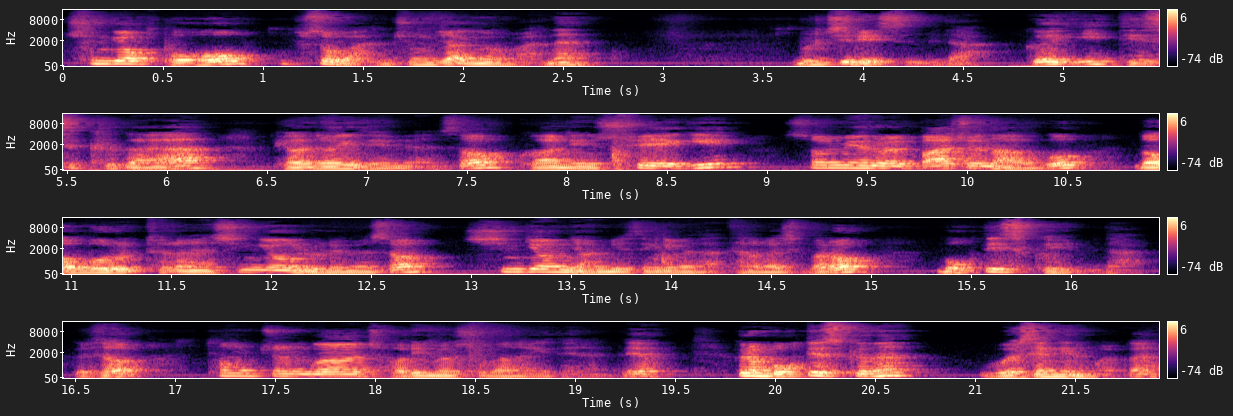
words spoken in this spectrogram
충격 보호 흡수 완충작용을 하는 물질이 있습니다. 그 이 디스크가 변형이 되면서 그 안에 수핵이 섬유륜을 빠져나오고 nerve root라는 신경을 누르면서 신경염이 생기면 나타나는 것이 바로 목 디스크입니다. 그래서 통증과 저림을 수반하게 되는데요. 그럼 목 디스크는 왜 생기는 걸까요?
